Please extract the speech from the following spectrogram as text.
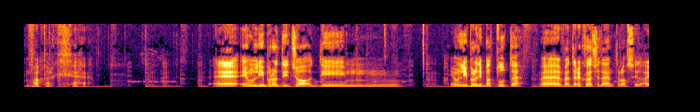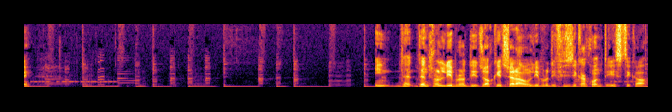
Ma perché? È, è un libro di gio... di... Mm, è un libro di battute. Eh, vedere cosa c'è dentro, sì dai. In, de dentro il libro di giochi c'era un libro di fisica quantistica.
